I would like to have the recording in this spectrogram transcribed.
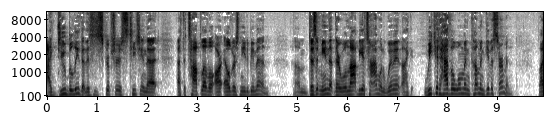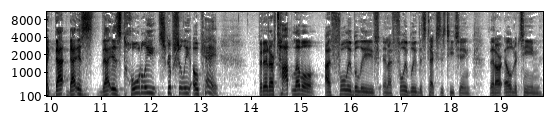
I do believe that this is scripture is teaching that at the top level, our elders need to be men. Um, does it mean that there will not be a time when women, like, we could have a woman come and give a sermon? Like, that, that, is, that is totally scripturally okay. But at our top level, I fully believe, and I fully believe this text is teaching, that our elder team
